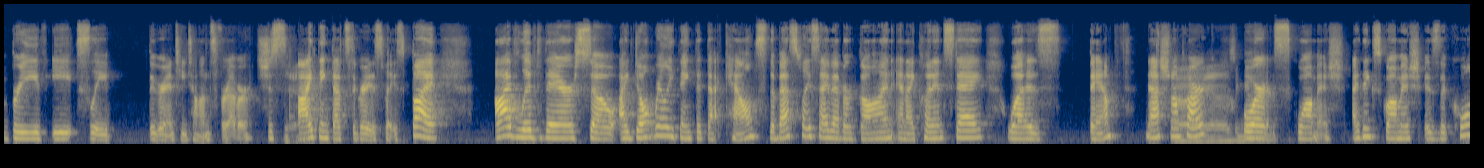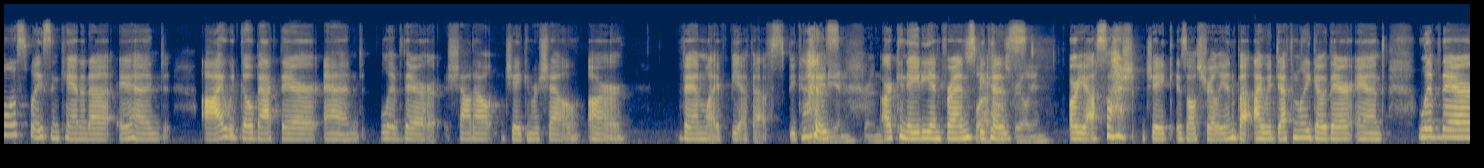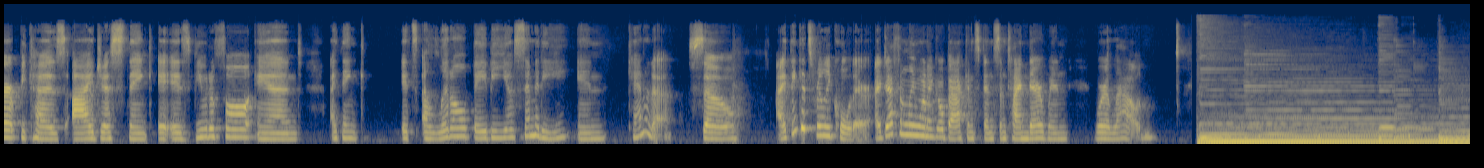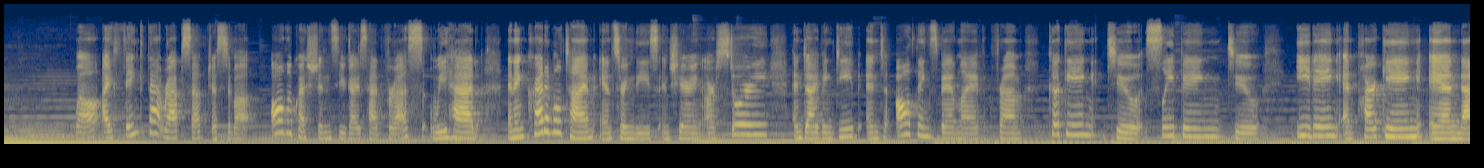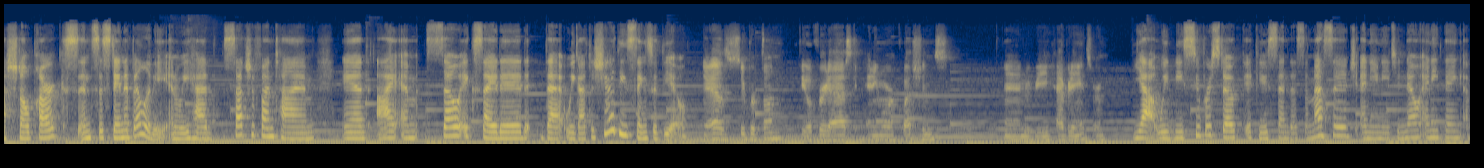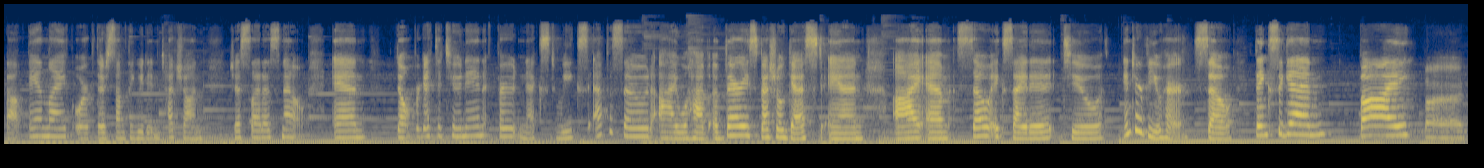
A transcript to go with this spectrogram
breathe, eat, sleep the Grand Tetons forever. It's just Yeah. I think that's the greatest place. But I've lived there, so I don't really think that that counts. The best place I've ever gone and I couldn't stay was Banff National Oh, Park yeah, that's a good or one. Squamish. I think Squamish is the coolest place in Canada, and I would go back there and live there. Shout out Jake and Rochelle, our van life BFFs, because Canadian our Canadian friends, slash because Australian. Or yeah, slash Jake is Australian, but I would definitely go there and live there because I just think it is beautiful and I think it's a little baby Yosemite in Canada. So I think it's really cool there. I definitely want to go back and spend some time there when we're allowed. Well, I think that wraps up just about all the questions you guys had for us. We had an incredible time answering these and sharing our story and diving deep into all things van life from cooking to sleeping to eating and parking and national parks and sustainability. And we had such a fun time. And I am so excited that we got to share these things with you. Yeah, it was super fun. Feel free to ask any more questions, and we'd be happy to answer them. Yeah, we'd be super stoked if you send us a message and you need to know anything about van life or if there's something we didn't touch on, just let us know. And don't forget to tune in for next week's episode. I will have a very special guest, and I am so excited to interview her. So, thanks again. Bye. Bye.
